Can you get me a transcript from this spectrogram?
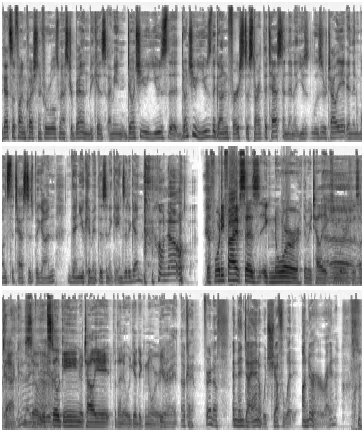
that's a fun question for Rules Master Ben because I mean, don't you use the don't you use the gun first to start the test and then it use, loses retaliate and then once the test has begun, then you commit this and it gains it again? oh no. The 45 says ignore the retaliate keyword for this okay. attack. No, so it would still gain retaliate, but then it would get ignored. You're right. Okay, fair enough. And then Diana would shuffle it under her, right?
